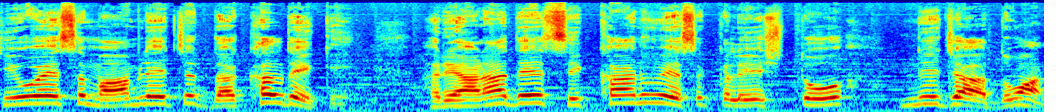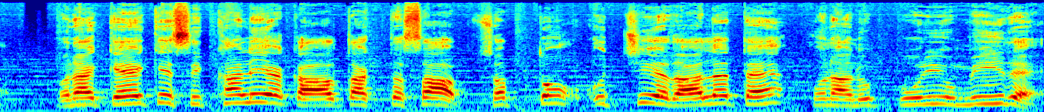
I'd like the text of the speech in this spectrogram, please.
ਕਿ ਉਹ ਇਸ ਮਾਮਲੇ 'ਚ ਦਖਲ ਦੇ ਕੇ ਹਰਿਆਣਾ ਦੇ ਸਿੱਖਾਂ ਨੂੰ ਇਸ ਕਲੇਸ਼ ਤੋਂ ਨਿਜਾਤ ਦਿਵਾਉਣ। ਉਹਨਾਂ ਕਿਹਾ ਕਿ ਸਿੱਖਾਂ ਲਈ ਅਕਾਲ ਤਖਤ ਸਾਹਿਬ ਸਭ ਤੋਂ ਉੱਚੀ ਅਦਾਲਤ ਹੈ। ਉਹਨਾਂ ਨੂੰ ਪੂਰੀ ਉਮੀਦ ਹੈ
